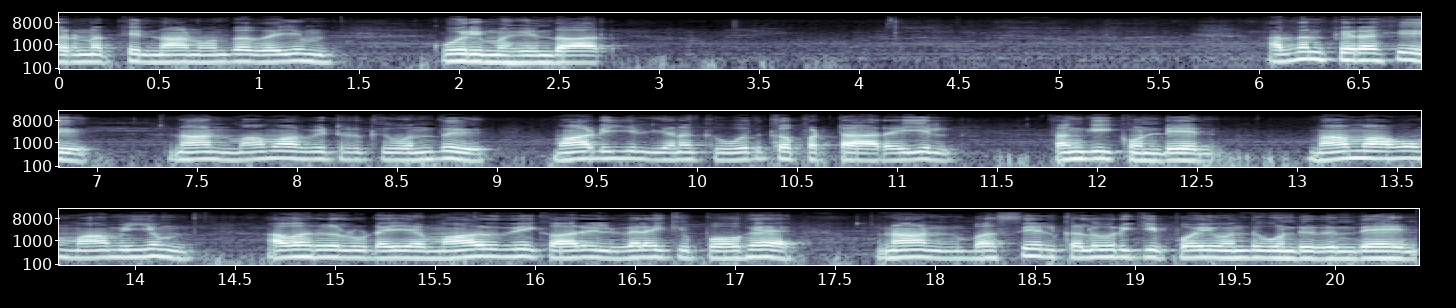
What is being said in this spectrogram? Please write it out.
தருணத்தில் நான் வந்ததையும் கூறி மகிழ்ந்தார். அதன் பிறகு நான் மாமா வீட்டிற்கு வந்து மாடியில் எனக்கு ஒதுக்கப்பட்ட அறையில் தங்கி கொண்டேன். மாமாவும் மாமியும் அவர்களுடைய மாருதி காரில் வேலைக்கு போக நான் பஸ்ஸில் கல்லூரிக்கு போய் வந்து கொண்டிருந்தேன்.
